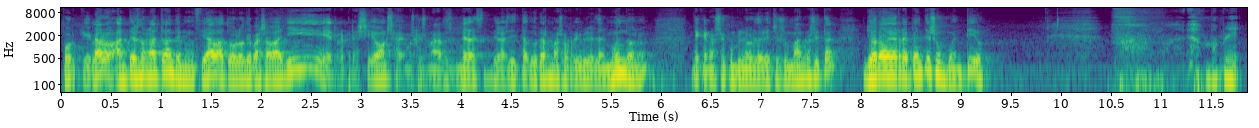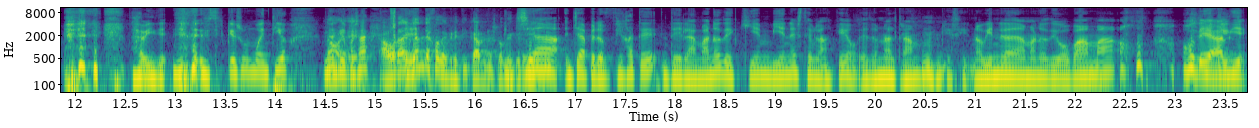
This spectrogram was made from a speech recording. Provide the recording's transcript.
Porque, claro, antes Donald Trump denunciaba todo lo que pasaba allí, eh, represión, sabemos que es una de las, de las dictaduras más horribles del mundo, ¿no? De que no se cumplen los derechos humanos y tal. Y ahora de repente es un buen tío. Hombre, David, decir que es un buen tío. No, ¿sabes qué eh, ahora ya Eh, han dejado de criticarles, lo que quiero ya, decir. ya, pero fíjate de la mano de quién viene este blanqueo, de Donald Trump. que decir, no viene de la mano de Obama o de alguien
